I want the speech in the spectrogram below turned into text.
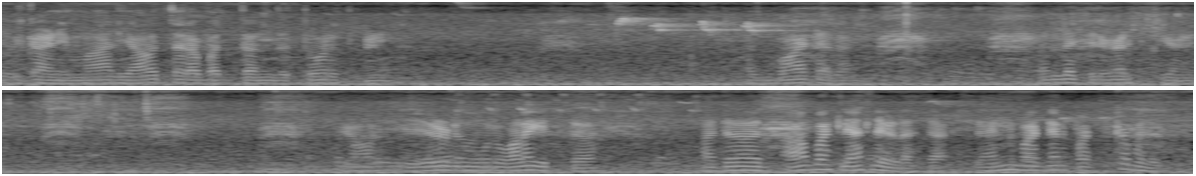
ಇಲ್ಲಿ ಕಾಣಿ, ಮಾಲ್ ಯಾವ ಥರ ಬತ್ತಂದು ತೋರತ್ ಕಾಣಿ. ಅದು ಬಾಟ್ ಅದ. ಅಲ್ಲೇ ತಿರುಗಾಡ್ತಿ ಕಾಣಿ. ಎರಡು ಮೂರು ಒಳಗಿತ್ತು. ಅದು, ಆ ಬಾಟ್ಲಿ ಆತ್ಲೆ ಇಡತ್ತ ಸಣ್ಣ ಬಾಟ್ಲಿ ಪಕ್ಕ ಬಂದದ್ದು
